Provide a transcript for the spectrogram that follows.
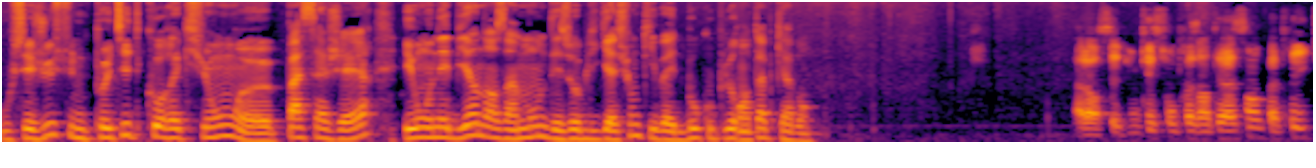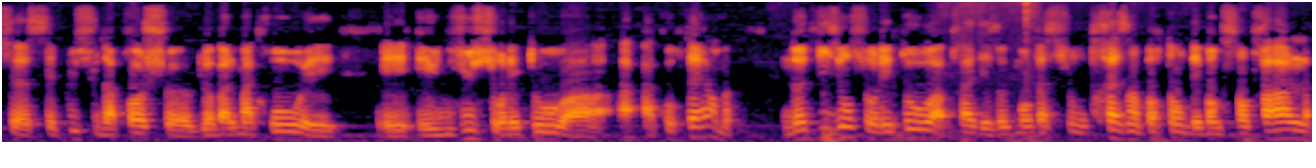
ou c'est juste une petite correction passagère et on est bien dans un monde des obligations qui va être beaucoup plus rentable qu'avant? Alors c'est une question très intéressante, Patrick. C'est plus une approche euh, globale macro et, une vue sur les taux à, à, court terme. Notre vision sur les taux après des augmentations très importantes des banques centrales,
